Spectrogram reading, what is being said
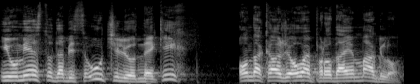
i umjesto da bi se učili od nekih, onda kaže ovaj prodaje maglo.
